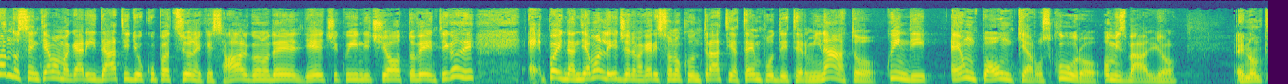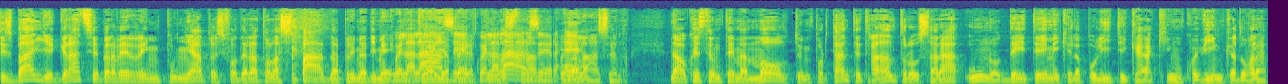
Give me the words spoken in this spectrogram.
Quando sentiamo magari i dati di occupazione che salgono del 10, 15, 8, 20, così, e poi andiamo a leggere, magari sono contratti a tempo determinato, quindi è un po' un chiaroscuro, o mi sbaglio? E non ti sbagli e grazie per aver impugnato e sfoderato la spada prima di me. Quella laser, quella la strada, laser, Quella eh. laser. No, questo è un tema molto importante, tra l'altro sarà uno dei temi che la politica, chiunque vinca, dovrà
